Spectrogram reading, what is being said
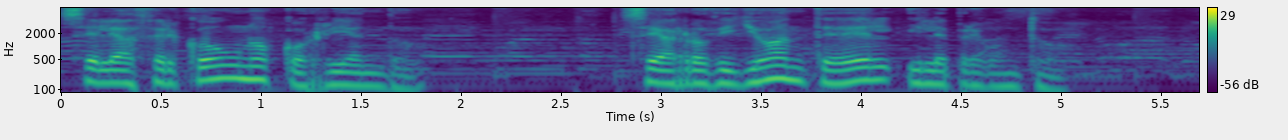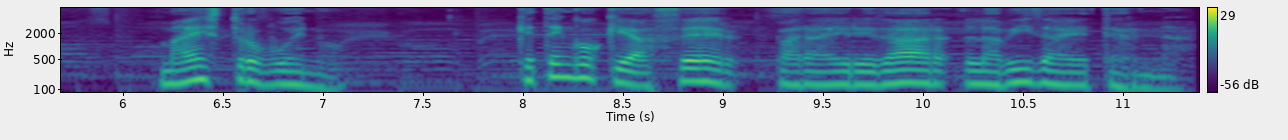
se le acercó uno corriendo se arrodilló ante él y le preguntó, Maestro bueno, ¿qué tengo que hacer para heredar la vida eterna?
